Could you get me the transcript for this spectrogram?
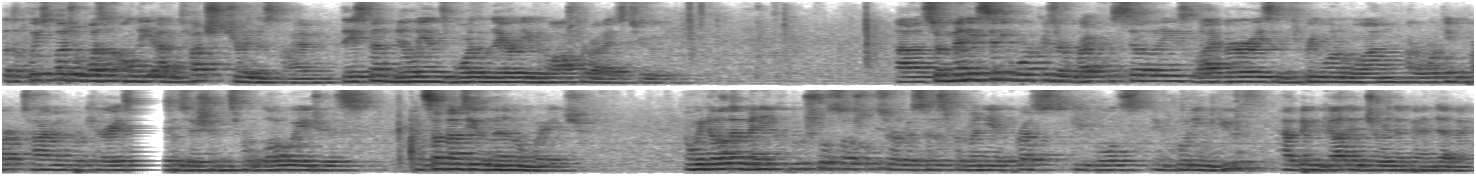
But the police budget wasn't only untouched during this time, they spent millions more than they were even authorized to. Uh, so many city workers at rec facilities, libraries, and 311 are working part-time in precarious positions for low wages and sometimes even minimum wage. And we know that many crucial social services for many oppressed peoples, including youth, have been gutted during the pandemic.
